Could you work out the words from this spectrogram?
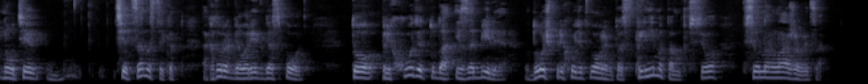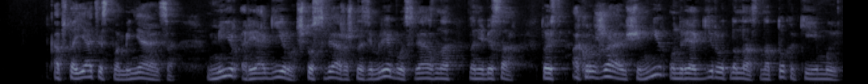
ну, те, те ценности, о которых говорит Господь, то приходит туда изобилие, дождь приходит вовремя, то есть с климатом все, все налаживается, обстоятельства меняются, мир реагирует, что свяжешь на земле, будет связано на небесах. То есть окружающий мир, он реагирует на нас, на то, какие мы.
